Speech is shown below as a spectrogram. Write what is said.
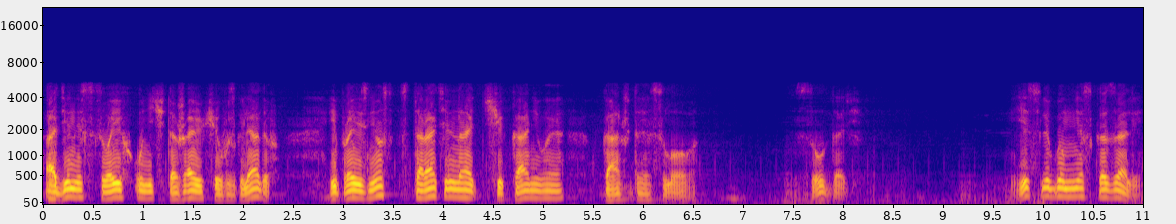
один из своих уничтожающих взглядов и произнес, старательно отчеканивая каждое слово. «Сударь, если бы мне сказали,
